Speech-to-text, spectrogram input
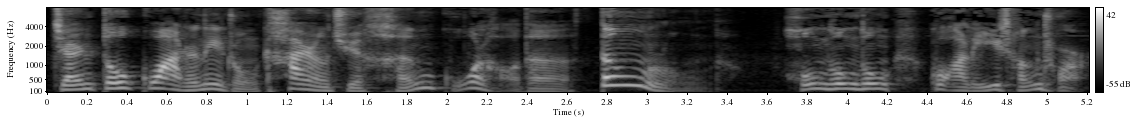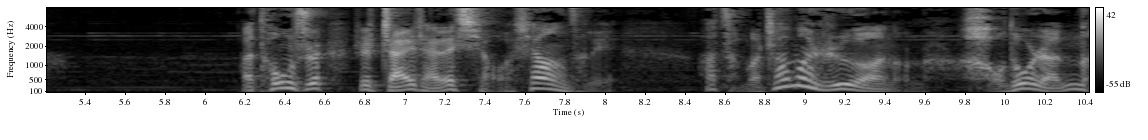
竟然都挂着那种看上去很古老的灯笼呢，红彤彤挂了一长串啊，同时这窄窄的小巷子里，啊，怎么这么热闹呢？好多人呢，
